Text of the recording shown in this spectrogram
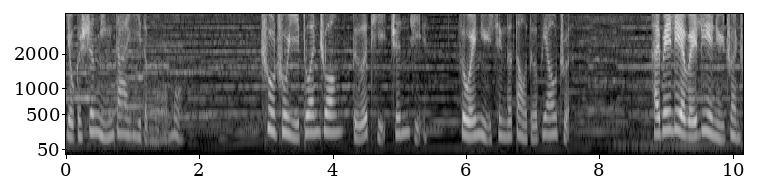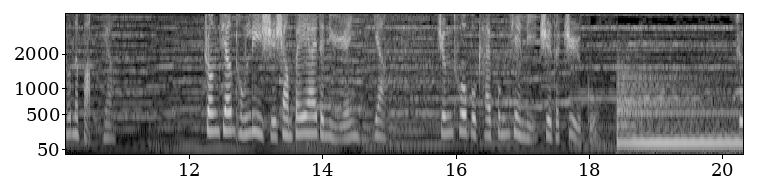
有个深明大义的嬷嬷，处处以端庄得体、贞洁作为女性的道德标准，还被列为《列女传》中的榜样。庄姜同历史上悲哀的女人一样。挣脱不开封建礼制的桎梏。这、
